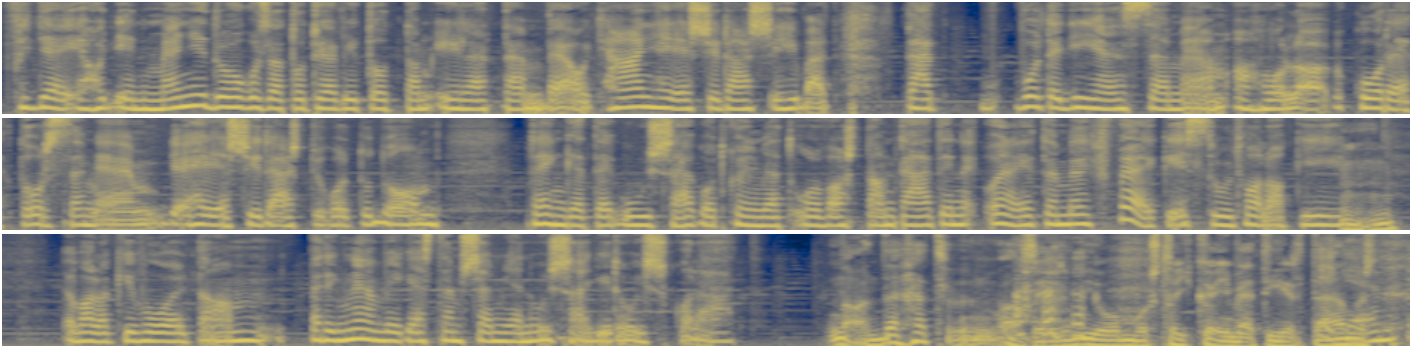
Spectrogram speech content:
figyelj, hogy én mennyi dolgozatot javítottam életembe, hogy hány helyesírási hibát. Tehát volt egy ilyen szemem, ahol a korrektor szemem, ugye helyesírást jól tudom, rengeteg újságot, könyvet olvastam, tehát én olyan értemben egy felkészült valaki, uh-huh. valaki voltam, pedig nem végeztem semmilyen újságíró iskolát. Na, de hát azért jó most, hogy könyvet írtál. Igen, most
